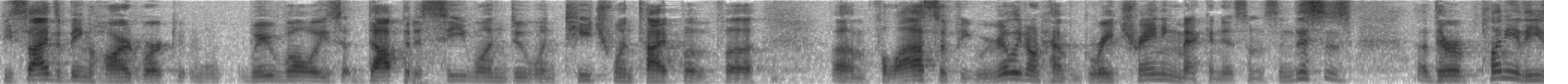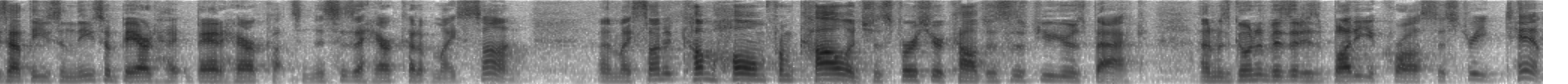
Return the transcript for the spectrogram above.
besides being hard work, we've always adopted a see one, do one, teach one type of uh, um, philosophy. We really don't have great training mechanisms. And this is, uh, there are plenty of these out there, and these are bad, bad haircuts. And this is a haircut of my son. And my son had come home from college, his first year of college, this is a few years back, and was going to visit his buddy across the street, Tim.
